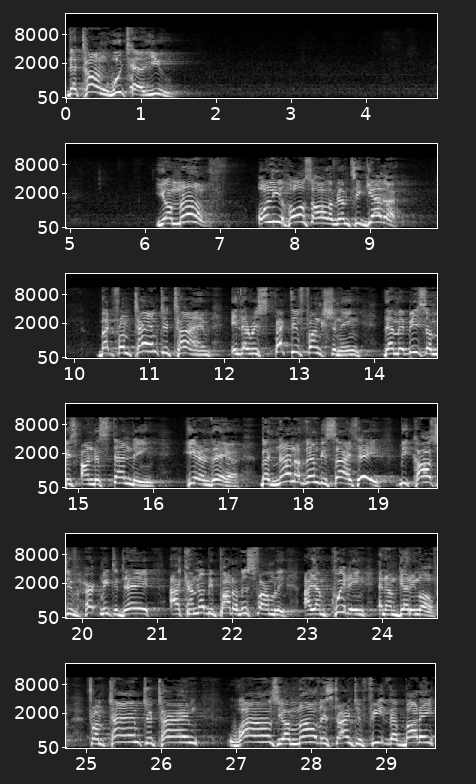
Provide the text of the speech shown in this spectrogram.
The tongue will tell you. Your mouth only holds all of them together. But from time to time, in their respective functioning, there may be some misunderstanding here and there, but none of them decides, hey, because you've hurt me today, I cannot be part of this family. I am quitting and I'm getting off. From time to time, Whilst your mouth is trying to feed the body,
